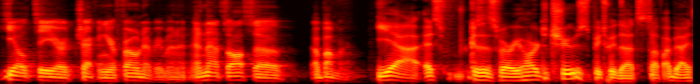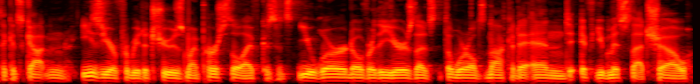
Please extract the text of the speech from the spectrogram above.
guilty or checking your phone every minute, and that's also a bummer. Yeah, it's because it's very hard to choose between that stuff. I mean, I think it's gotten easier for me to choose my personal life because it's you learn over the years that the world's not going to end if you miss that show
